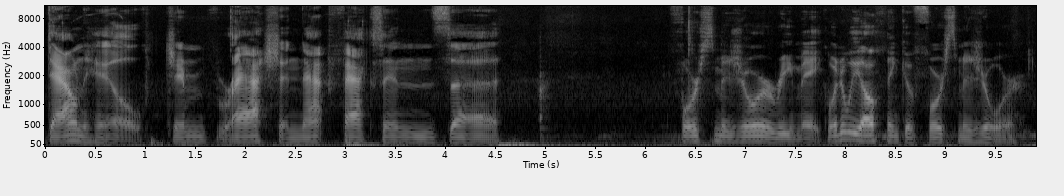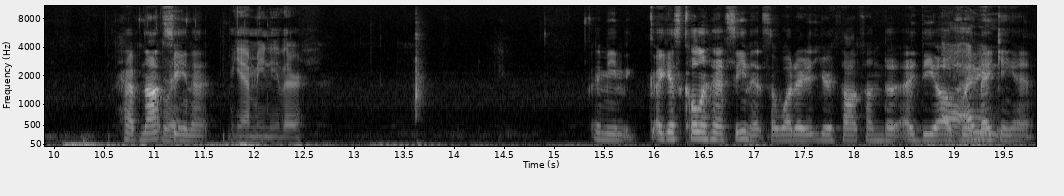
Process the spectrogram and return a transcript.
Downhill, Jim Rash and Nat Faxon's uh, Force Majeure remake. What do we all think of Force Majeure? Have not Great. seen it. Yeah, me neither. I mean, I guess Colin has seen it. So, what are your thoughts on the idea of Uh, I mean- remaking it?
